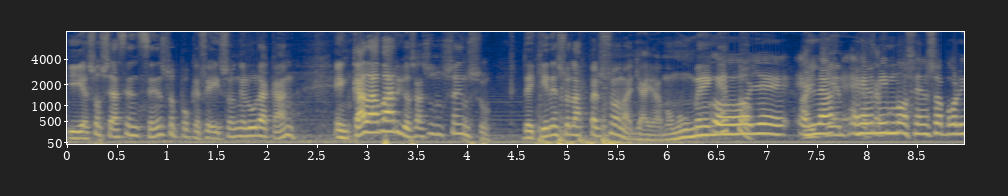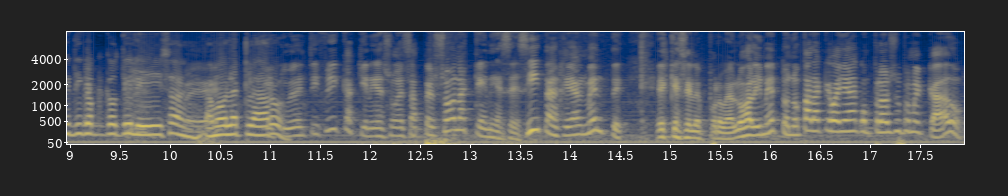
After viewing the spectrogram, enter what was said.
y eso se hace en censos porque se hizo en el huracán. En cada barrio se hace un censo de quiénes son las personas. Ya llevamos un mes en esto. Oye, es, el mismo censo político que, utilizan. Pues, Vamos a hablar claro. tú identificas quiénes son esas personas que necesitan realmente el que se les proveen los alimentos, no para que vayan a comprar al supermercado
